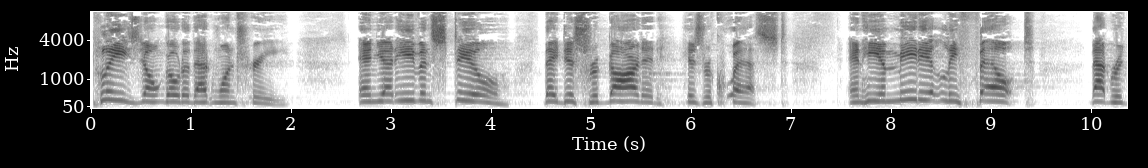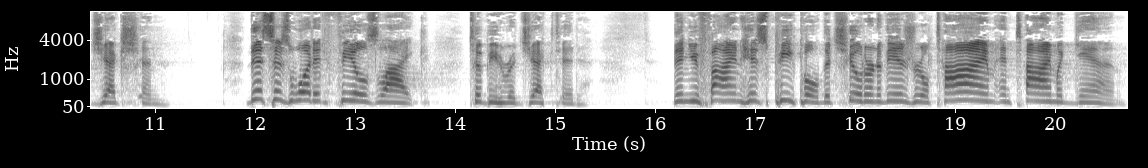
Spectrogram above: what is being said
please don't go to that one tree. And yet even still, they disregarded his request and he immediately felt that rejection. This is what it feels like to be rejected. Then you find his people, the children of Israel, time and time again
